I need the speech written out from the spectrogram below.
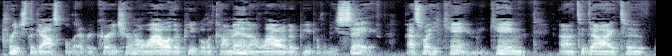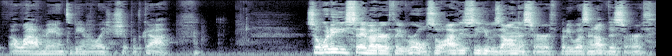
preach the gospel to every creature and allow other people to come in and allow other people to be saved. That's why he came. He came uh, to die to allow man to be in relationship with God. So what did he say about earthly rule? So obviously he was on this earth, but he wasn't of this earth.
